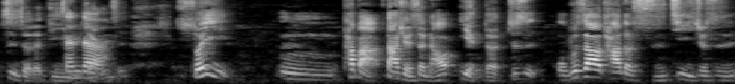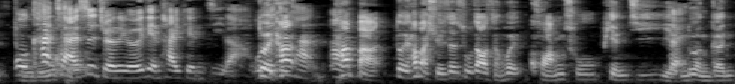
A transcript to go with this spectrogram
智者的第一这样子，所以。嗯，他把大学生然后演的，就是我不知道他的实际就是。我看起来是觉得有一点太偏激啦。对他，他把对他把学生塑造成会狂出偏激言论，跟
